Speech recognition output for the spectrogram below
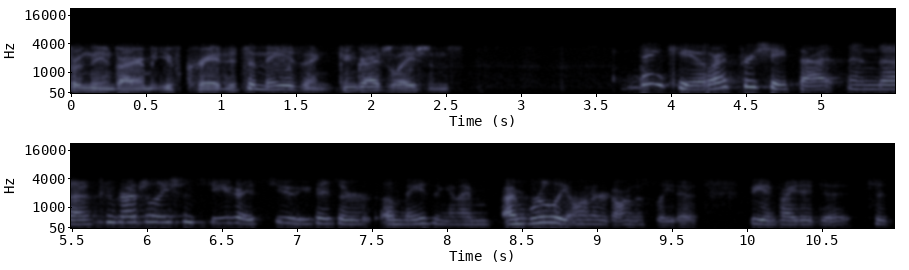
from the environment you've created it's amazing congratulations Thank you. I appreciate that, and uh, congratulations to you guys too. You guys are amazing, and I'm I'm really honored, honestly, to be invited to to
